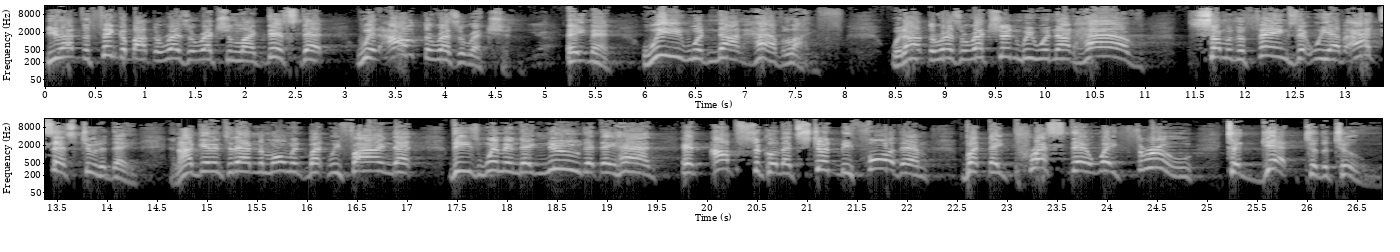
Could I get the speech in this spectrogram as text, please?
you have to think about the resurrection like this that without the resurrection, amen, we would not have life. Without the resurrection, we would not have some of the things that we have access to today. And I'll get into that in a moment, but we find that these women, they knew that they had an obstacle that stood before them, but they pressed their way through to get to the tomb.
